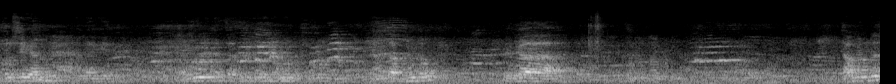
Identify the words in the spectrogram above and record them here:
Tulasi గారు అలాగే అంత అద్భుతం ఇంకా తమన్నా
